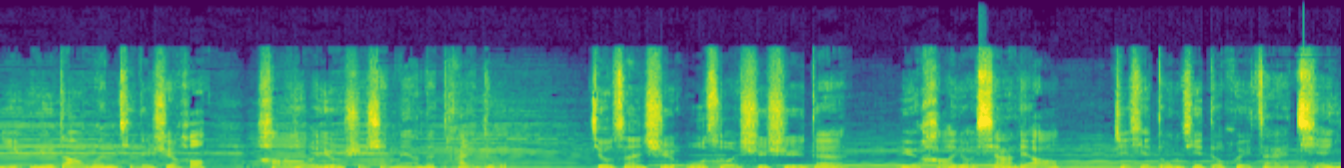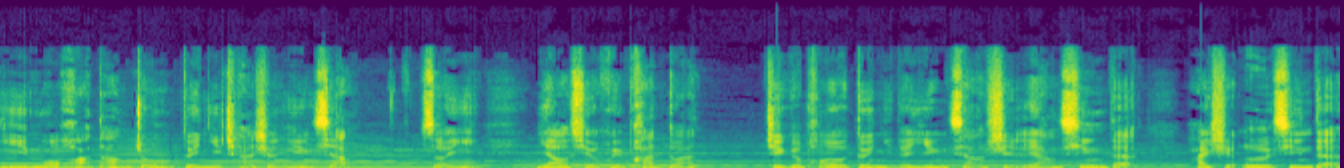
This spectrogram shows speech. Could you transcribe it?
你遇到问题的时候，好友又是什么样的态度？就算是无所事事的与好友瞎聊，这些东西都会在潜移默化当中对你产生影响。所以你要学会判断，这个朋友对你的影响是良性的还是恶性的。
